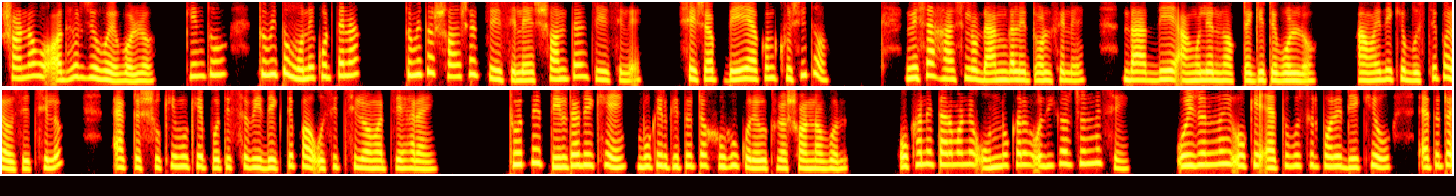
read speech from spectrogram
স্বর্ণব অধৈর্য হয়ে বলল, কিন্তু তুমি তো মনে করতে না? তুমি তো সংসার চেয়েছিলে, সন্তান চেয়েছিলে। সেসব পেয়ে এখন খুশি তো? নিশা হাসলো ডান গালে টোল ফেলে, দাঁত দিয়ে আঙুলের নখটা কেটে বলল, আমায় দেখে বুঝতে পারা উচিত ছিল। একটা সুখী মুখে প্রতিচ্ছবি দেখতে পাওয়া উচিত ছিল আমার চেহারায়। থুতনির তিলটা দেখে বুকের ভেতরটা হু হু করে উঠল স্বর্ণবল। ওখানে তার মানে অন্য কারোর অধিকার জন্মেছে? ওই জন্যই ওকে এত বছর পরে দেখেও এতটা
